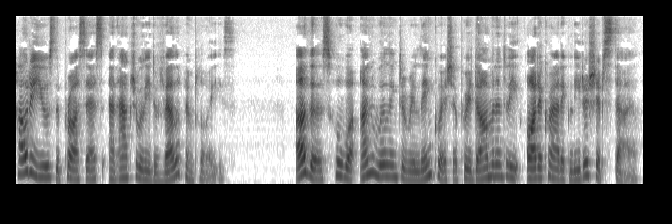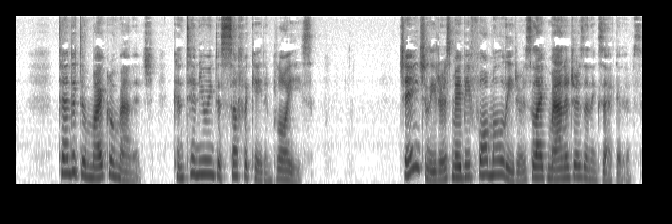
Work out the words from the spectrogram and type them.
how to use the process and actually develop employees. Others who were unwilling to relinquish a predominantly autocratic leadership style tended to micromanage, continuing to suffocate employees. Change leaders may be formal leaders like managers and executives,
